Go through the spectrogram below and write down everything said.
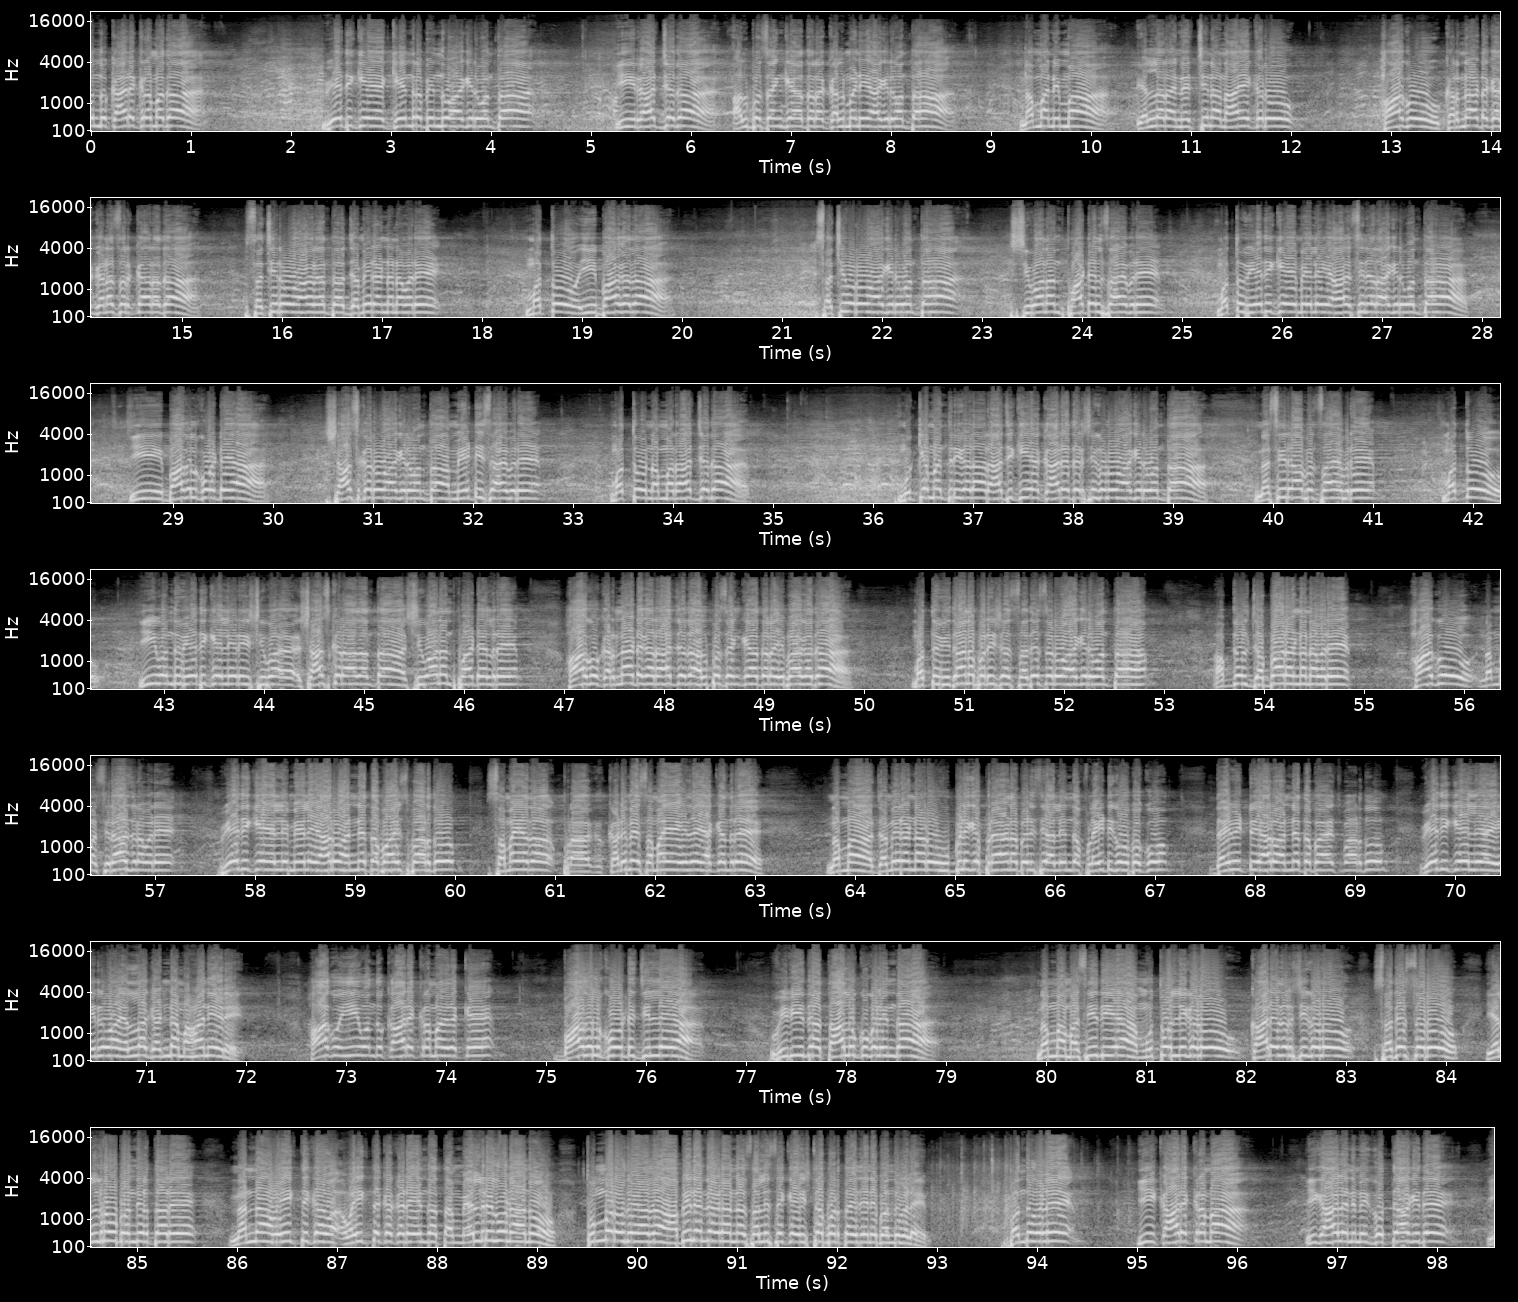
ಒಂದು ಕಾರ್ಯಕ್ರಮದ ವೇದಿಕೆಯ ಕೇಂದ್ರ ಬಿಂದು ಆಗಿರುವಂತಹ ಈ ರಾಜ್ಯದ ಅಲ್ಪಸಂಖ್ಯಾತರ ಕಲ್ಮಣಿ ಆಗಿರುವಂತಹ ನಮ್ಮ ನಿಮ್ಮ ಎಲ್ಲರ ನೆಚ್ಚಿನ ನಾಯಕರು ಹಾಗೂ ಕರ್ನಾಟಕ ಗಣ ಸರ್ಕಾರದ ಸಚಿವರು ಆಗಿರುವಂಥ ಜಮೀರಣ್ಣನವರೇ ಮತ್ತು ಈ ಭಾಗದ ಸಚಿವರು ಆಗಿರುವಂತಹ ಶಿವಾನಂದ್ ಪಾಟೀಲ್ ಸಾಹೇಬರೇ ಮತ್ತು ವೇದಿಕೆಯ ಮೇಲೆ ಆಸೀನರಾಗಿರುವಂತಹ ಈ ಬಾಗಲಕೋಟೆಯ ಶಾಸಕರು ಆಗಿರುವಂಥ ಮೇಟಿ ಸಾಹೇಬರೇ ಮತ್ತು ನಮ್ಮ ರಾಜ್ಯದ ಮುಖ್ಯಮಂತ್ರಿಗಳ ರಾಜಕೀಯ ಕಾರ್ಯದರ್ಶಿಗಳು ಆಗಿರುವಂಥ ನಸೀರಾಬ್ ಸಾಹೇಬ್ರೆ ಮತ್ತು ಈ ಒಂದು ವೇದಿಕೆಯಲ್ಲಿ ಶಿವ ಶಾಸಕರಾದಂಥ ಶಿವಾನಂದ್ ಪಾಟೀಲ್ರೇ ಹಾಗೂ ಕರ್ನಾಟಕ ರಾಜ್ಯದ ಅಲ್ಪಸಂಖ್ಯಾತರ ವಿಭಾಗದ ಮತ್ತು ವಿಧಾನ ಪರಿಷತ್ ಸದಸ್ಯರು ಆಗಿರುವಂತಹ ಅಬ್ದುಲ್ ಜಬ್ಬಾರಣ್ಣನವರೇ ಹಾಗೂ ನಮ್ಮ ಸಿರಾಜ್ರವರೇ ವೇದಿಕೆಯಲ್ಲಿ ಮೇಲೆ ಯಾರೂ ಅನ್ಯತ ಭಾವಿಸಬಾರ್ದು. ಸಮಯದ ಕಡಿಮೆ ಸಮಯ ಇದೆ, ಯಾಕೆಂದರೆ ನಮ್ಮ ಜಮೀರಣ್ಣರು ಹುಬ್ಬಳ್ಳಿಗೆ ಪ್ರಯಾಣ ಬೆಳೆಸಿ ಅಲ್ಲಿಂದ ಫ್ಲೈಟಿಗೆ ಹೋಗಬೇಕು. ದಯವಿಟ್ಟು ಯಾರು ಅನ್ಯತ ಭಾವಿಸಬಾರ್ದು. ವೇದಿಕೆಯಲ್ಲಿ ಇರುವ ಎಲ್ಲ ಗಂಡ ಮಹನೀಯರೇ, ಹಾಗೂ ಈ ಒಂದು ಕಾರ್ಯಕ್ರಮಕ್ಕೆ ಬಾಗಲಕೋಟೆ ಜಿಲ್ಲೆಯ ವಿವಿಧ ತಾಲೂಕುಗಳಿಂದ ನಮ್ಮ ಮಸೀದಿಯ ಮುತ್ತೊಲ್ಲಿಗಳು ಕಾರ್ಯದರ್ಶಿಗಳು, ಸದಸ್ಯರು ಎಲ್ಲರೂ ಬಂದಿರ್ತಾರೆ. ನನ್ನ ವೈಯಕ್ತಿಕ ವೈಯಕ್ತಿಕ ಕಡೆಯಿಂದ ತಮ್ಮೆಲ್ಲರಿಗೂ ನಾನು ತುಂಬ ಹೃದಯದ ಅಭಿನಂದನೆಗಳನ್ನು ಸಲ್ಲಿಸಕ್ಕೆ ಇಷ್ಟಪಡ್ತಾ ಇದ್ದೇನೆ ಬಂಧುಗಳೇ. ಬಂಧುಗಳೇ, ಈ ಕಾರ್ಯಕ್ರಮ ಈಗಾಗಲೇ ನಿಮಗೆ ಗೊತ್ತಾಗಿದೆ.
